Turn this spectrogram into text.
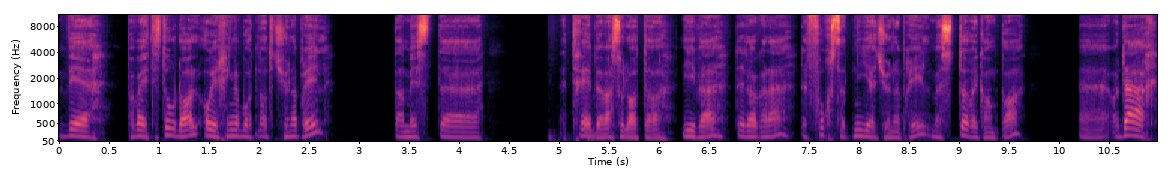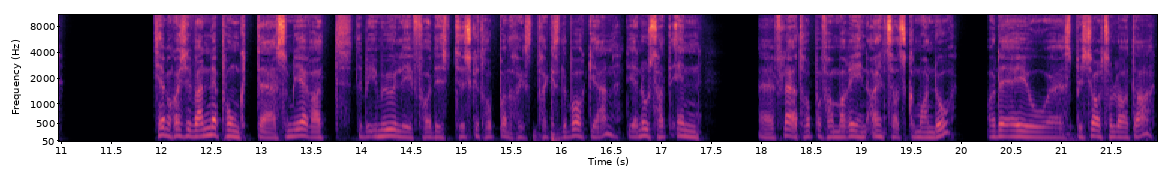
ved, på vei til Stordal og i Kringlebotn 28. april. Der mister eh, tre BVS-soldater livet de dagene. Det fortsetter 29. april med større kamper, eh, og der kommer kanskje vendepunktet som gjør at det blir umulig for de tyske troppene å trekke seg tilbake igjen. De har nå satt inn flere tropper fra Marin Einsatzkommando, og det er jo spesialsoldater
